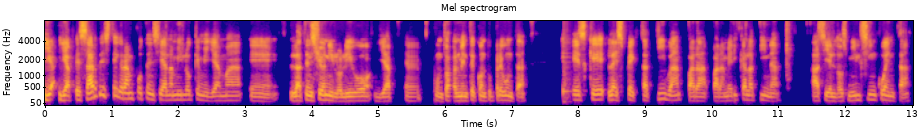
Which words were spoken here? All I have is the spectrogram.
Y, a pesar de este gran potencial, a mí lo que me llama la atención, y lo ligo ya puntualmente con tu pregunta, es que la expectativa para, para América Latina hacia el 2050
